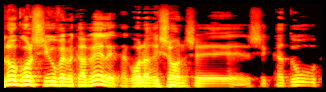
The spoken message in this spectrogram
לא גול שיובה מקבלת, הגול הראשון, ש, שכדור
